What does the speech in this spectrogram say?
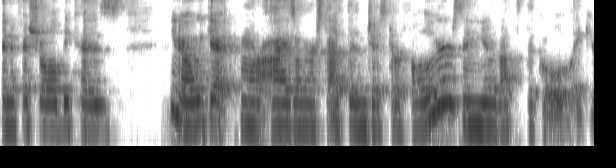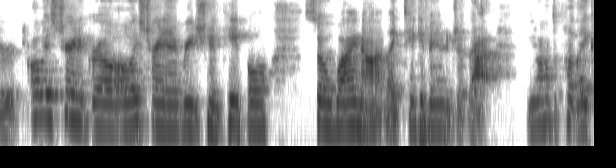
beneficial because you know, we get more eyes on our stuff than just our followers. And, you know, that's the goal. Like, you're always trying to grow, always trying to reach new people. So, why not like take advantage of that? You don't have to put like,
